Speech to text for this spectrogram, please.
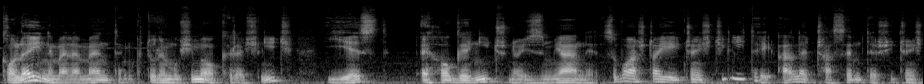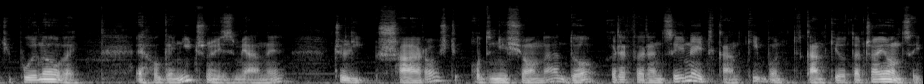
Kolejnym elementem, który musimy określić, jest echogeniczność zmiany, zwłaszcza jej części litej, ale czasem też i części płynowej. Echogeniczność zmiany, czyli szarość odniesiona do referencyjnej tkanki bądź tkanki otaczającej.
